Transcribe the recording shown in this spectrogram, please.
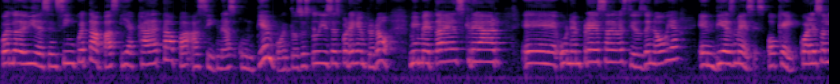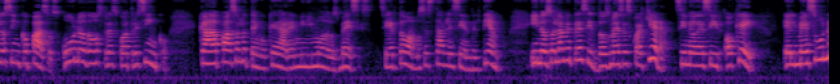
pues lo divides en cinco etapas y a cada etapa asignas un tiempo. Entonces tú dices, por ejemplo, no, mi meta es crear eh, una empresa de vestidos de novia en 10 meses. Ok, ¿cuáles son los cinco pasos? 1, 2, 3, 4 y 5. Cada paso lo tengo que dar en mínimo dos veces, ¿cierto? Vamos estableciendo el tiempo. Y no solamente decir dos meses cualquiera, sino decir, ok, el mes 1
